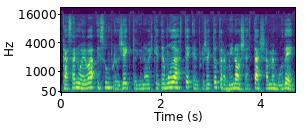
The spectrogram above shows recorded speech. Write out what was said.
casa nueva es un proyecto y una vez que te mudaste, el proyecto terminó, ya está, ya me mudé.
